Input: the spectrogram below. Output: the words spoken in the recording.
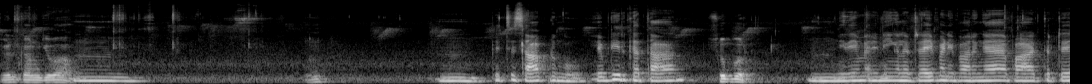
எடுத்து காமிக்கவா? ம். ம் பிச்சு சாப்பிடுங்க. எப்படி இருக்கத்தான் சூப்பர். ம், இதே மாதிரி நீங்களும் ட்ரை பண்ணி பாருங்கள் பார்த்துட்டு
